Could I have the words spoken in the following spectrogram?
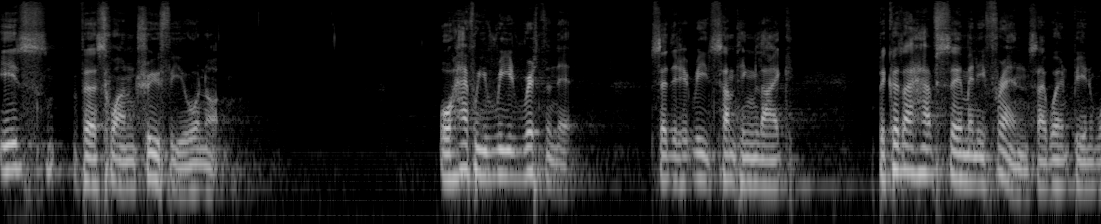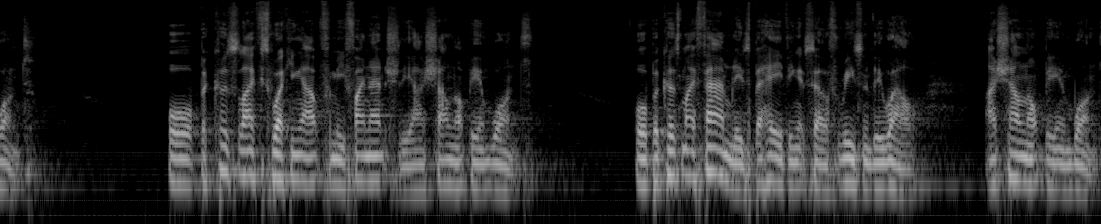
Is verse 1 true for you or not? Or have we rewritten it so that it reads something like, Because I have so many friends, I won't be in want? Or because life's working out for me financially, I shall not be in want? Or because my family is behaving itself reasonably well, I shall not be in want?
